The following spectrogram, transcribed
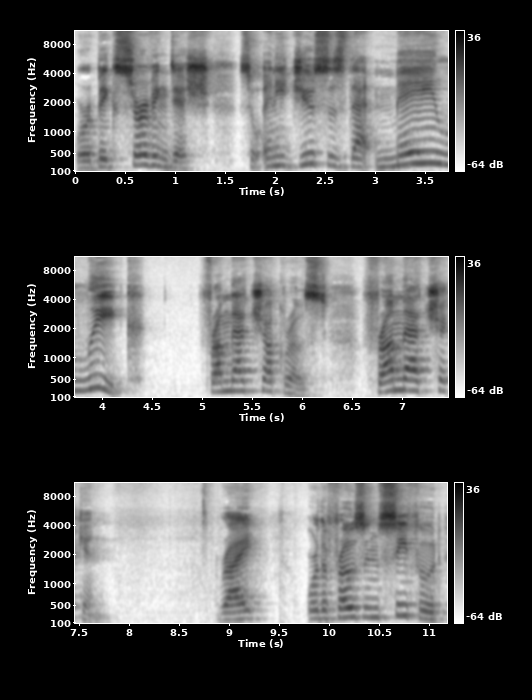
or a big serving dish so any juices that may leak from that chuck roast, from that chicken, right? or the frozen seafood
